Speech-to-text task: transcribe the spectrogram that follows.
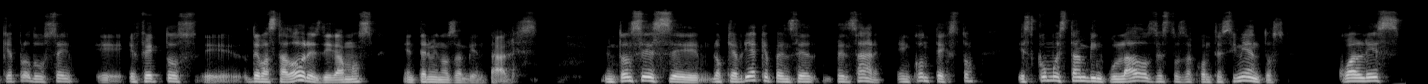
que produce eh, efectos eh, devastadores, digamos, en términos ambientales. Entonces, lo que habría que pensar en contexto es cómo están vinculados estos acontecimientos, cuál es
